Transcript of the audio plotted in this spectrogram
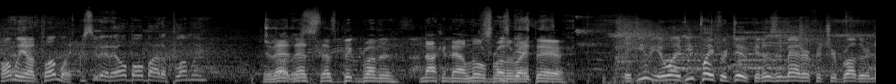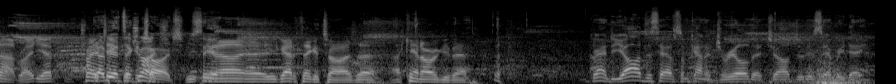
Plumlee on Plumlee. You see that elbow by the Plumlee? Yeah, that, that's that's big brother knocking down little brother right there. If you, you know, if you play for Duke, it doesn't matter if it's your brother or not, right? You have to try to take, take the a charge. charge. See you it? know, uh, you got to take a charge. Uh, I can't argue that. Grant, do y'all just have some kind of drill that y'all do this every day?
